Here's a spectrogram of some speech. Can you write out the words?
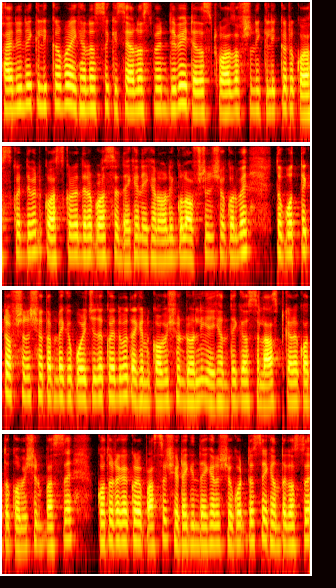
সাইন ইনে ক্লিক করার পর এখানে হচ্ছে কিছু অ্যানাউন্সমেন্ট দেবে। এটা জাস্ট ক্রস অপশনে ক্লিক করে ক্রস করে দেবেন। ক্রস করে দেওয়ার পর হচ্ছে দেখেন এখানে অনেকগুলো অপশন শো করবে। তো প্রত্যেকটা অপশনের সাথে আপনাকে পরিচিত করে দেবো। দেখেন কমিশন রোলিং এখান থেকে হচ্ছে লাস্ট কারে কত কমিশন পাচ্ছে, কত টাকা করে পাচ্ছে, সেটা কিন্তু এখানে শো করতেছে। এখান থেকে হচ্ছে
